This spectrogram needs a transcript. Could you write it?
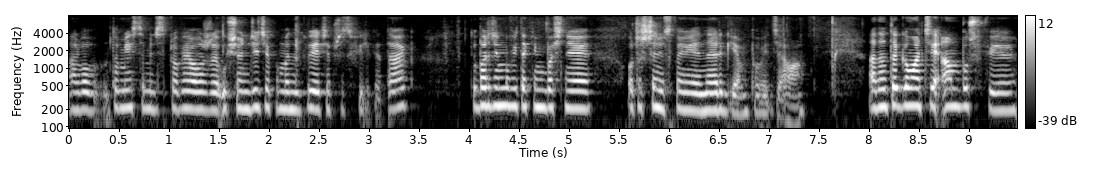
Albo to miejsce będzie sprawiało, że usiądziecie, pomedytujecie przez chwilkę, tak? To bardziej mówi takim właśnie oczyszczeniu swojej energii, bym powiedziała. A do tego macie ambush fear,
